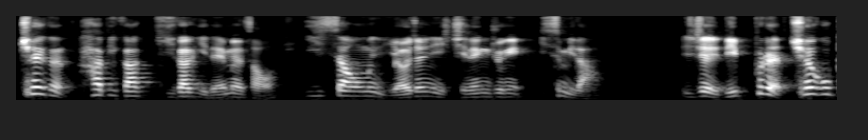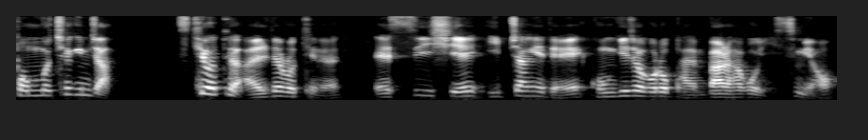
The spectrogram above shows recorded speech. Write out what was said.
최근 합의가 기각이 되면서 이 싸움은 여전히 진행 중에 있습니다. 이제 리플의 최고 법무 책임자 스티어트 알데로티는 SEC의 입장에 대해 공개적으로 반발하고 있으며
